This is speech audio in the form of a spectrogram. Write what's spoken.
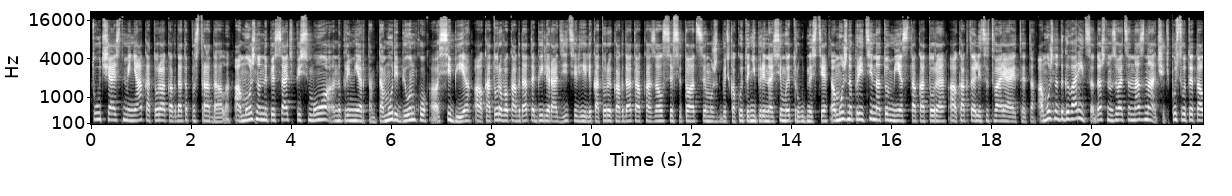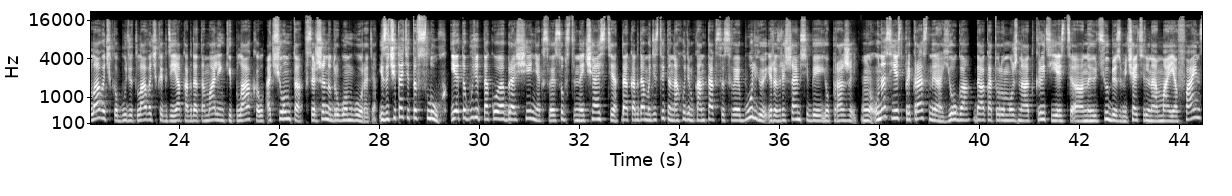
ту часть меня, которая когда-то пострадала. А можно написать письмо, например, там, тому ребенку а, себе, а, которого когда-то били родители или который когда-то оказался в ситуации, может быть, какой-то непереносимой трудности. А можно можно прийти на то место, которое а, как-то олицетворяет это. А можно договориться, да, что называется, назначить. Пусть вот эта лавочка будет лавочкой, где я когда-то маленький плакал о чем-то в совершенно другом городе. И зачитать это вслух. И это будет такое обращение к своей собственной части, да, когда мы действительно находим контакт со своей болью и разрешаем себе ее прожить. У нас есть прекрасная йога, да, которую можно открыть. Есть а, на YouTube замечательная Майя Файнс.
